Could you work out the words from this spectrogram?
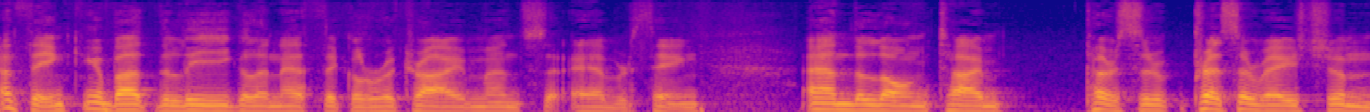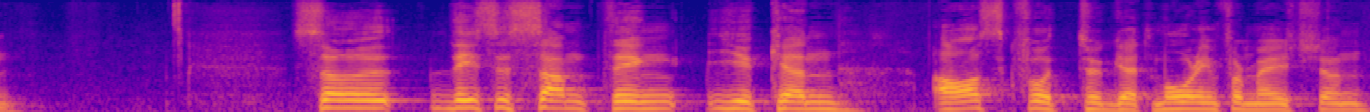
and thinking about the legal and ethical requirements, everything, and the long time preservation. So this is something you can ask for to get more information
